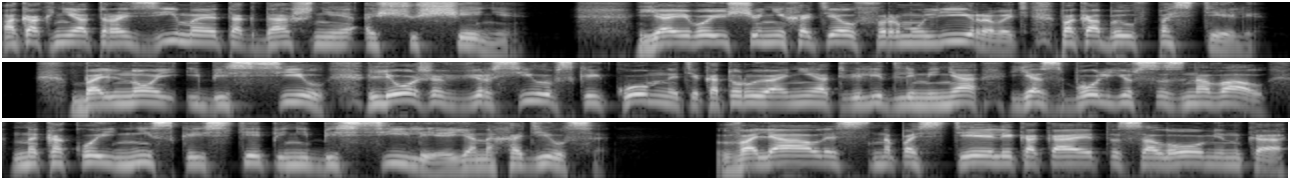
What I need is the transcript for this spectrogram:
а как неотразимое тогдашнее ощущение. Я его еще не хотел формулировать, пока был в постели. Больной и без сил, лежа в Версиловской комнате, которую они отвели для меня, я с болью сознавал, на какой низкой степени бессилия я находился. Валялась на постели какая-то соломинка,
